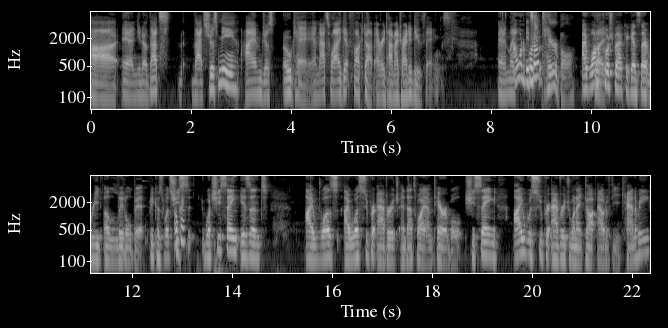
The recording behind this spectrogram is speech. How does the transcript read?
Uh, and you know, that's, that's just me. I am just okay. And that's why I get fucked up every time I try to do things. And like, I wanna it's push- not terrible. I want to But- push back against that read a little bit because what she's what she's saying isn't I was I was super average and that's why I'm terrible. She's saying I was super average when I got out of the academy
